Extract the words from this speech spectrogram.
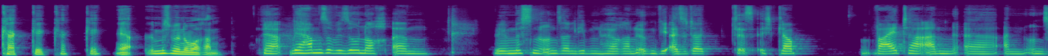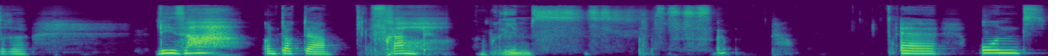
Kacke, kacke. Ja, da müssen wir nochmal ran. Ja, wir haben sowieso noch, ähm, wir müssen unseren lieben Hörern irgendwie, also da, das, ich glaube, weiter an, äh, an unsere Lisa und Dr. Frank. Williams. Äh, und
